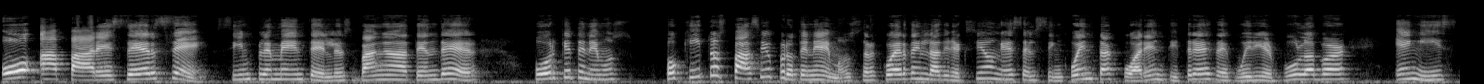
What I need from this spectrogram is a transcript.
o aparecerse. Simplemente les van a atender porque tenemos Poquito espacio, pero tenemos. Recuerden, la dirección es el 5043 de Whittier Boulevard en East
